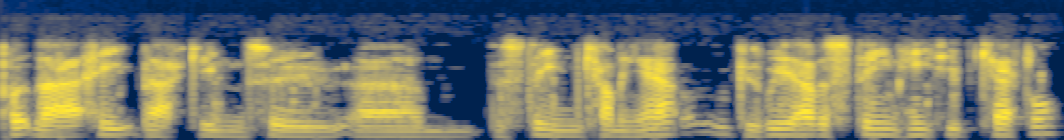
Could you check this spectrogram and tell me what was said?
put that heat back into um, the steam coming out because we have a steam heated kettle.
